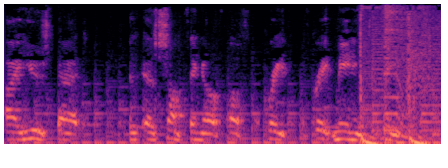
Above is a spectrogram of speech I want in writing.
I use that as something of, of great great meaning to me.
